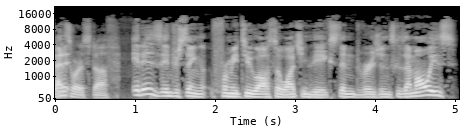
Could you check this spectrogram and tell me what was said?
that I- sort of stuff. It is interesting for me too, also watching the extended versions because I'm always,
